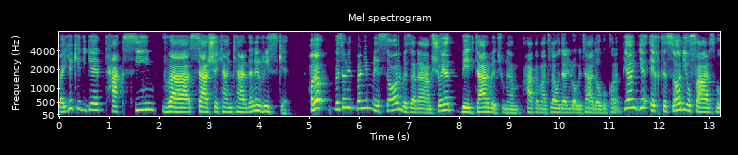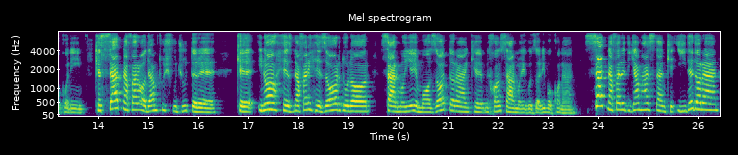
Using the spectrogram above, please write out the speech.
و یکی دیگه تقسیم و سرشکن کردن ریسکه. حالا بذارید من یه مثال بزنم. شاید بهتر بتونم حق مطلب رو در این رابطه ادا بکنم. بیاین یه اقتصادی رو فرض بکنیم که صد نفر آدم توش وجود داره که اینا هز نفری هزار دلار سرمایه مازاد دارن که می‌خوان سرمایه گذاری بکنن. صد نفر دیگه هم هستن که ایده دارن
